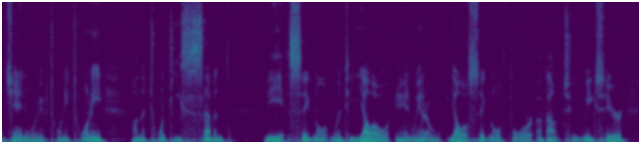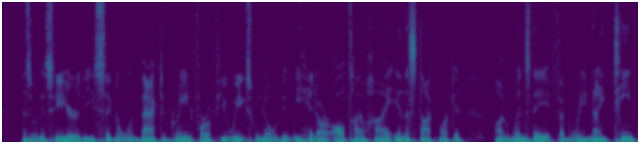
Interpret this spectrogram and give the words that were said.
January of 2020. On the 27th, the signal went to yellow, and we had a yellow signal for about two weeks here. As we can see here, the signal went back to green for a few weeks. We know that we hit our all-time high in the stock market on Wednesday, February 19th,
